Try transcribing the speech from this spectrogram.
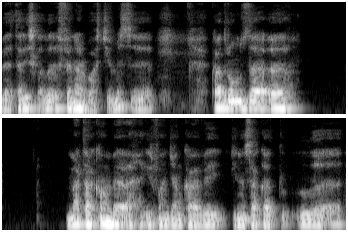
ve Taliscalı Fenerbahçe'miz. E, kadromuzda e, Mert Hakan ve İrfan Can Kahveci'nin sakatlığı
